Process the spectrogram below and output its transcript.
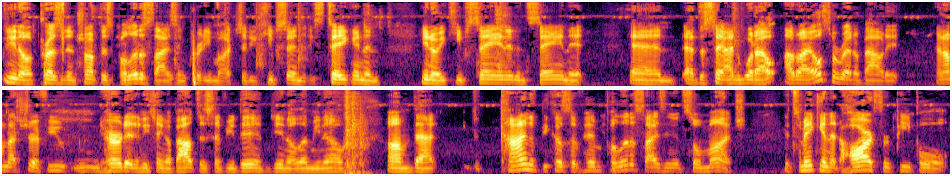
you know President Trump is politicizing pretty much. That he keeps saying that he's taken, and you know he keeps saying it and saying it, and at the same, and what I what I also read about it, and I'm not sure if you heard it anything about this. If you did, you know, let me know. Um, that kind of because of him politicizing it so much, it's making it hard for people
